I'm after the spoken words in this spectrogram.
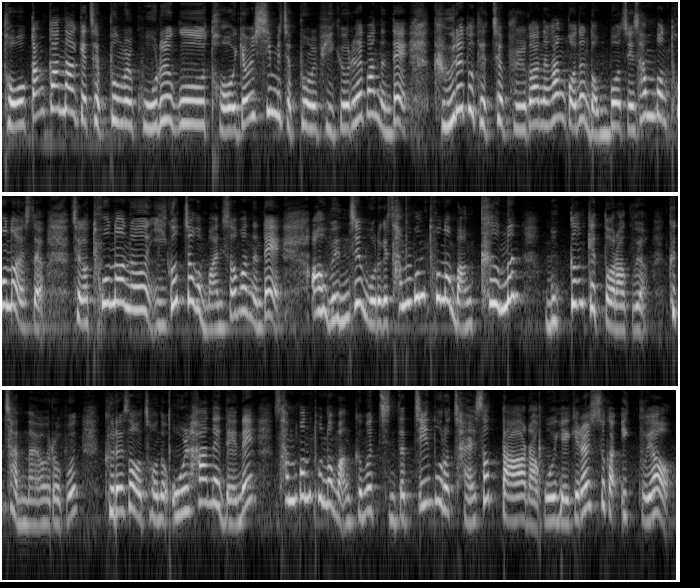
더 깐깐하게 제품을 고르고 더 열심히 제품을 비교를 해봤는데 그래도 대체 불가능한 거는 넘버진 3번 토너였어요. 제가 토너는 이것저것 많이 써봤는데 아 왠지 모르게 3번 토너만큼은 못 끊겠더라고요. 그렇지 않나요 여러분? 그래서 저는 올 한 해 내내 3번 토너만큼은 진짜 찐으로 잘 썼다라고 얘기를 할 수가 있고요.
